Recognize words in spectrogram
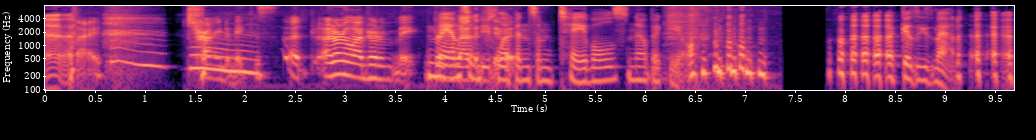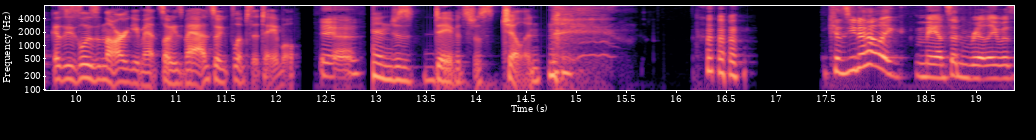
Sorry. Trying to make this. I, I don't know why I'm trying to make bring Manson levity to it. flipping some tables. No big deal. Because he's mad. Because he's losing the argument, so he's mad. So he flips the table, Yeah. and just David's just chilling. Because you know how like Manson really was.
